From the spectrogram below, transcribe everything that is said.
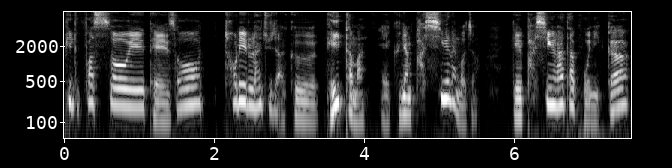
feed parser에 대해서 처리를 해주자 그 데이터만 예, 그냥 parsing을 한 거죠. parsing을 하다 보니까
